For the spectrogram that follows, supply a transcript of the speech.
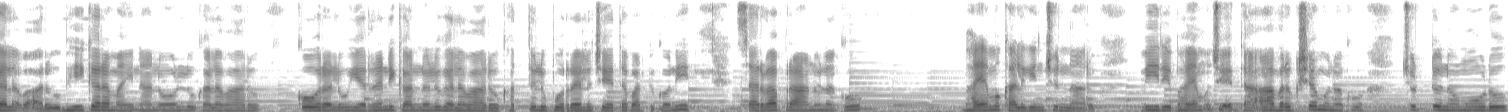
గలవారు భీకరమైన నోళ్ళు కలవారు కోరలు ఎర్రని కన్నులు గలవారు కత్తులు పుర్రెలు చేత పట్టుకొని సర్వ ప్రాణులకు భయము కలిగించున్నారు. వీరి భయము చేత ఆ వృక్షమునకు చుట్టూను మూడు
